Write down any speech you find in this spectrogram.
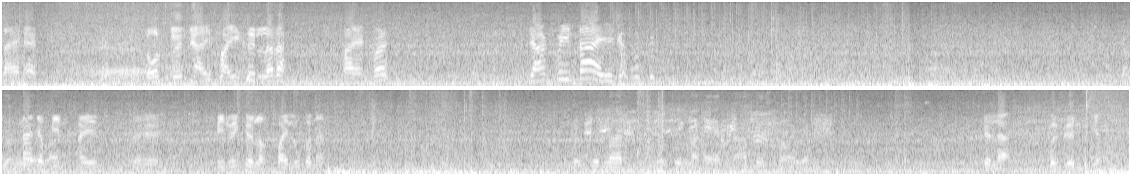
แตกเออโดนปืนใหญ่ไฟขึ้นแล้วนะแตกไหมยังบินได้อีกอะ กำลังน่าจะลงบินว่ไปเออบินไม่ขึ้นหรอกไฟลุกกันนะมันขึ้นว่ามันขึ้นว่าแอร์คราฟเดสทรอยอย่างขึ้นแล้วเพิ่งขึ้นเมื่อกี้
